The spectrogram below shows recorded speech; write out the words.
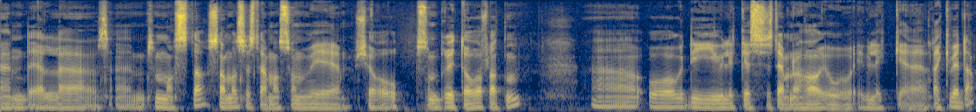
en del eh, som master, sambandssystemer, som vi kjører opp, som bryter overflaten. Eh, Og de ulike systemene har jo ulike rekkevidder.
